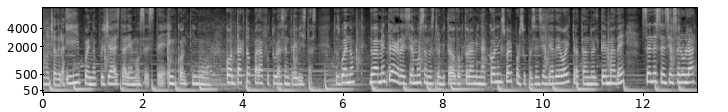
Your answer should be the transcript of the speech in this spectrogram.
Muchas gracias. Y bueno, pues ya estaremos este, en continuo contacto para futuras entrevistas. Entonces, bueno, nuevamente agradecemos a nuestro invitado, doctora Mina Konigsberg, por su presencia el día de hoy tratando el tema de senescencia celular.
